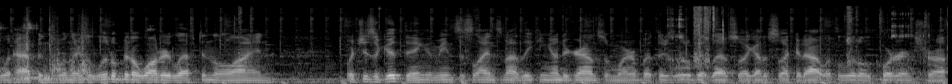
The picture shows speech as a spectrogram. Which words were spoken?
what happens when there's a little bit of water left in the line which is a good thing. It means this line's not leaking underground somewhere, but there's a little bit left, so I gotta suck it out with a little quarter inch straw.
